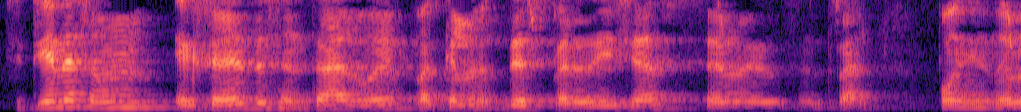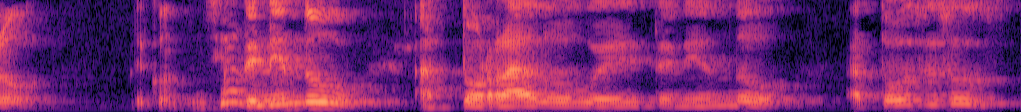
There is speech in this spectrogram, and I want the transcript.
si tienes un excelente central, güey, ¿para qué lo desperdicias ser un excelente central poniéndolo de contención? Teniendo a Torrado, güey, teniendo a todos esos.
